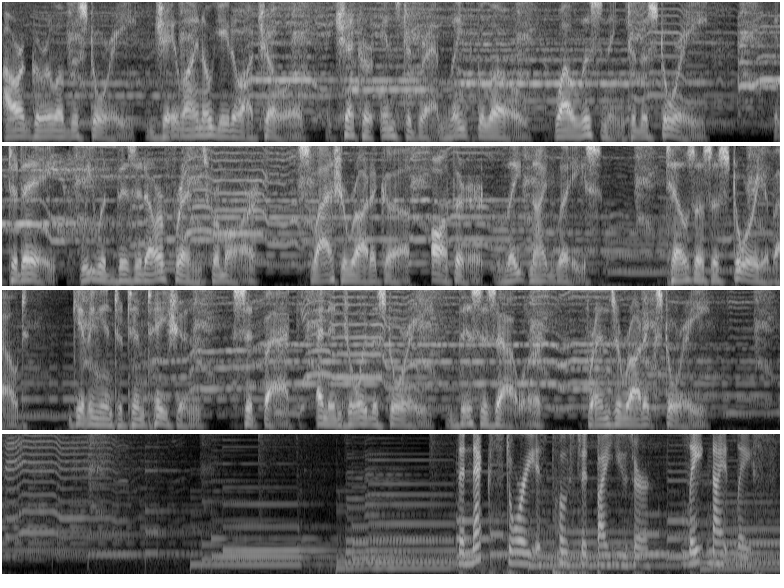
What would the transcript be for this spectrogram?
Our girl of the story, Jayline Oyedo Ochoa. Check her Instagram linked below while listening to the story. Today, we would visit our friends from r slash erotica author, Late Night Lace, tells us a story about giving into temptation. Sit back and enjoy the story. This is our Friends Erotic Story. The next story is posted by user Late Night Lace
